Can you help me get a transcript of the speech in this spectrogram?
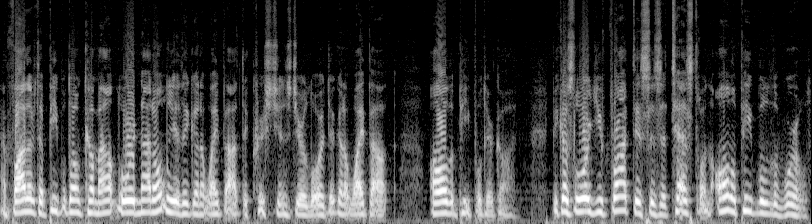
And Father, if the people don't come out, Lord, not only are they going to wipe out the Christians, dear Lord, they're going to wipe out all the people, dear God. Because, Lord, you've brought this as a test on all the people of the world.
